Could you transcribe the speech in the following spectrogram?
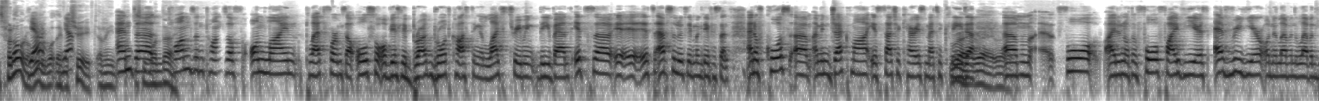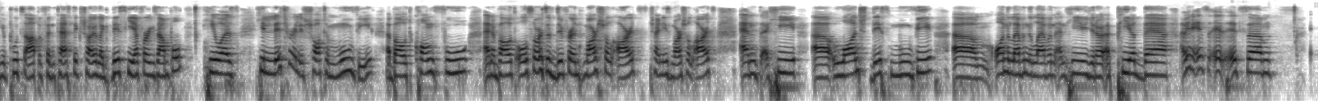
It's phenomenal, yeah, really, what they've yeah. achieved. I mean, and uh, tons and tons of online platforms are also obviously broadcasting and live streaming the event. It's uh, it's absolutely magnificent. And of course, um, I mean, Jack Ma is such a charismatic leader. Right, right, right. Um, for I don't know, four or five years, every year on 11/11, he puts up a fantastic show. Like this year, for example, he was he literally shot a movie about kung fu and about all sorts of different martial arts chinese martial arts and he uh, launched this movie um, on 11-11 and he you know appeared there i mean it's it, it's um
